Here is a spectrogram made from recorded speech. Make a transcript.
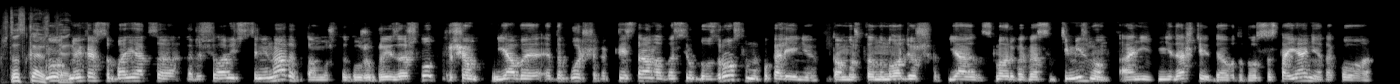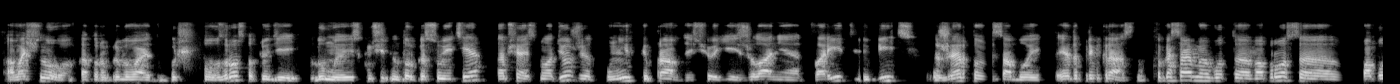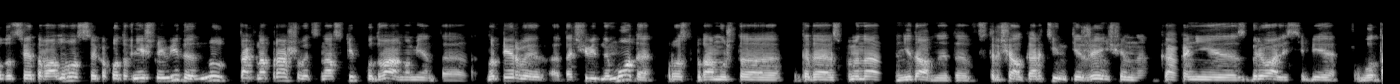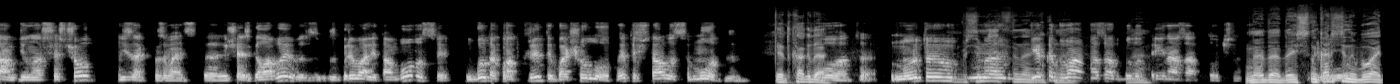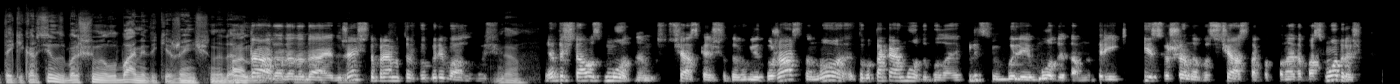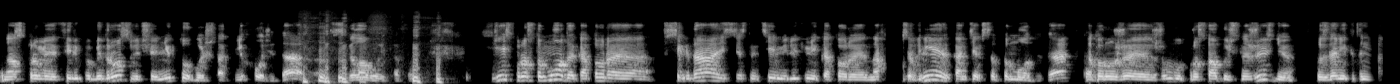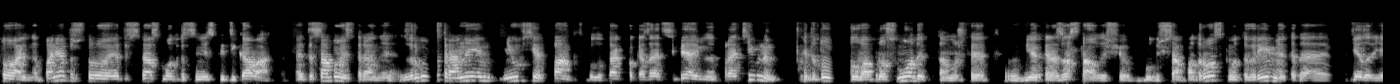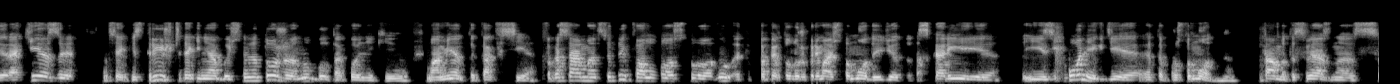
Что скажете? Ну, мне кажется, бояться расчеловечиться не надо, потому что это уже произошло. Причем я бы это больше, как ни странно, относил бы взрослому поколению, потому что на молодежь я смотрю как раз с оптимизмом. Они не, дошли до вот этого состояния такого овощного, в котором пребывает большинство взрослых людей, думаю, исключительно только суете. Общаясь с молодежью, у них и правда еще есть желание творить, любить, жертвовать собой. Это прекрасно. Что касаемо вот э, вопроса по поводу цвета волос и какого-то внешнего вида, ну, так напрашивается на скидку два момента. Ну, первый — это, очевидно, мода, просто потому что, когда я вспоминаю недавно, это встречал картинки женщин, как они сбривали себе вот там, где у нас сейчас челка, не знаю, как называется, часть головы, сбривали там волосы, и был такой открытый большой лоб. Это считалось модным. Это когда? Вот. Ну, это 18 наверное, века два назад было, да. три назад точно. Да-да, да, если на картины вот. бывают такие картины с большими лбами, такие женщины, да. А, да, женщина прямо это выбривала очень. Да. Это считалось модным. Сейчас, конечно, это выглядит ужасно, но это вот такая мода была. И, в принципе, были моды там на парики. Совершенно вот сейчас так вот на это посмотришь, у нас кроме Филиппа Бедросовича никто больше так не ходит, да, с головой такой. Есть просто мода, которая всегда, естественно, теми людьми, которые находятся вне контекста этой моды, да, которые уже живут просто обычной жизнью, то есть для них это не актуально. Понятно, что это всегда смотрится несколько диковато. Это с одной стороны. С другой стороны, не у всех панков было так показать себя именно противным. Это был вопрос моды, потому что я как раз застал еще, будучи сам подростком, это время, когда делали ирокезы, всякие стрижки такие необычные, это тоже ну, был такой некий момент, как все. Что касаемо цветных волос, то, ну, это, во-первых, нужно понимать, что мода идет скорее из Японии, где это просто модно. Там это связано с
